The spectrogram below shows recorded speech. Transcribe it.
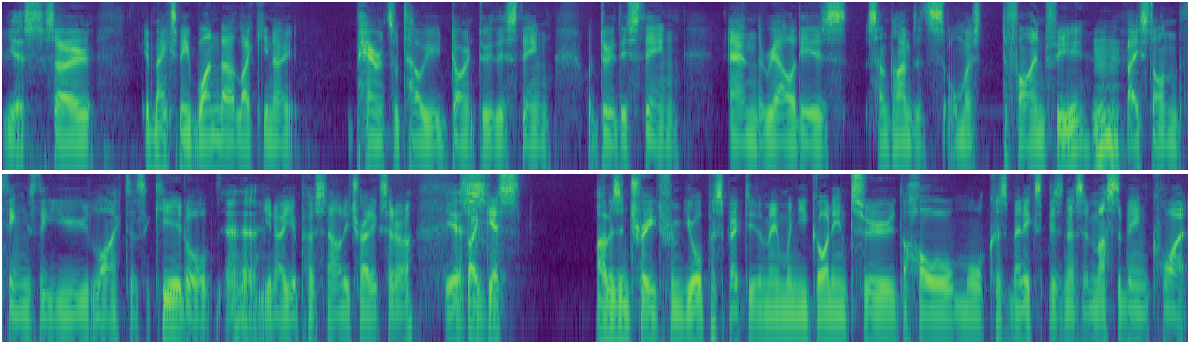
Yes. So it makes me wonder, like you know, parents will tell you don't do this thing or do this thing, and the reality is sometimes it's almost defined for you mm. based on the things that you liked as a kid or yeah. you know your personality trait etc yes so i guess i was intrigued from your perspective i mean when you got into the whole more cosmetics business it must have been quite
